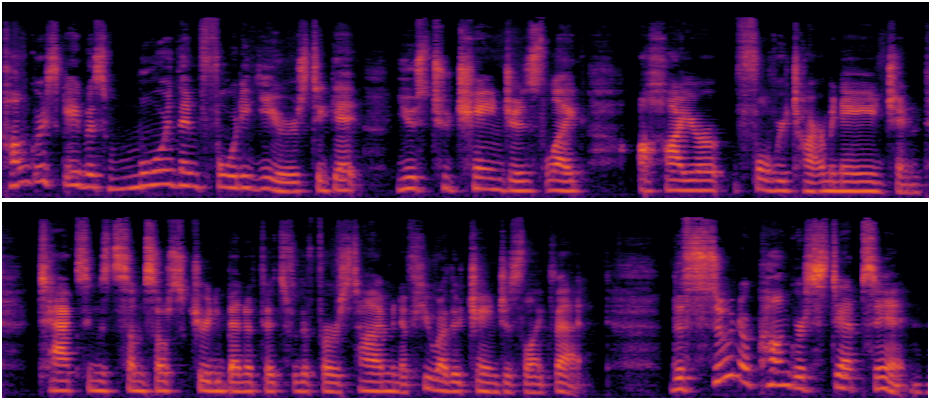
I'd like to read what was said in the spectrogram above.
Congress gave us more than 40 years to get used to changes like a higher full retirement age and taxing some Social Security benefits for the first time and a few other changes like that. The sooner Congress steps in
